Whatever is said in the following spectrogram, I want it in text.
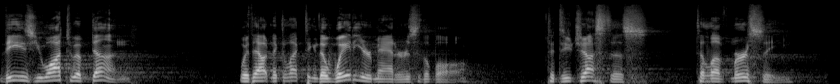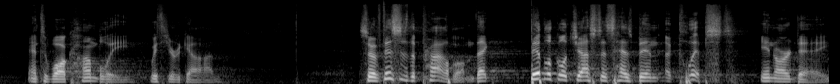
These you ought to have done without neglecting the weightier matters of the law to do justice, to love mercy, and to walk humbly with your God. So, if this is the problem, that biblical justice has been eclipsed in our day,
